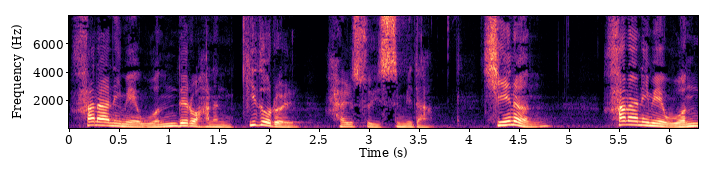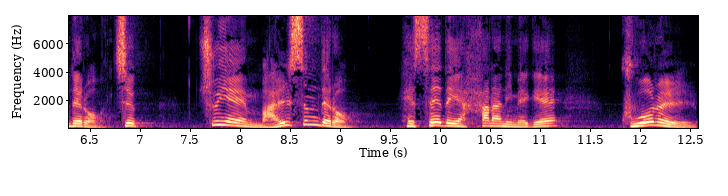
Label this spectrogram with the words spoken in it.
하나님의 원대로 하는 기도를 할 수 있습니다. 시인은 하나님의 원대로, 즉, 주의 말씀대로 헤세드의 하나님에게 구원을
